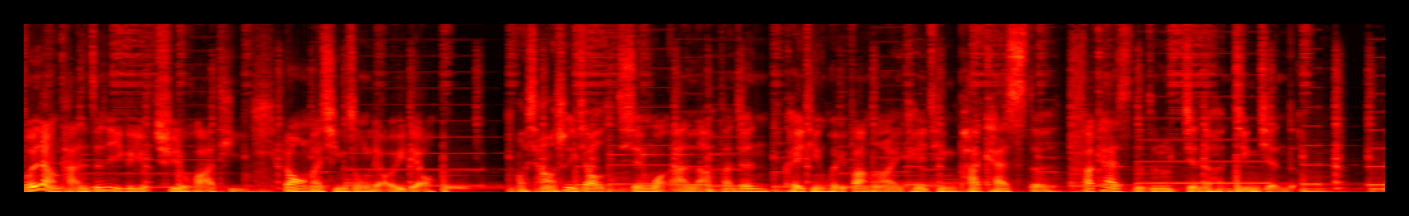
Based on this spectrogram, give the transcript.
我想谈，这是一个有趣的话题，让我们来轻松聊一聊。我想要睡觉，先晚安啦，反正可以听回放啊，也可以听 podcast 的，podcast 的都是剪得很精简的。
